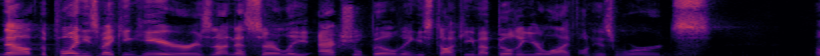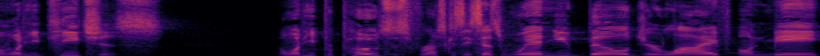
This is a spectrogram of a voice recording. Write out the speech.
Now, the point he's making here is not necessarily actual building. He's talking about building your life on his words, on what he teaches, on what he proposes for us. Because he says, when you build your life on me,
